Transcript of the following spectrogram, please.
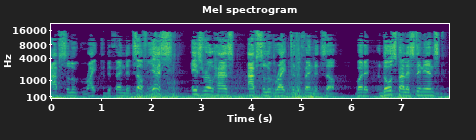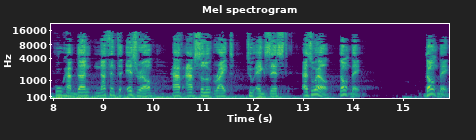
absolute right to defend itself. Yes, Israel has absolute right to defend itself. But it, those Palestinians who have done nothing to Israel have absolute right to exist as well, don't they? Don't they?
